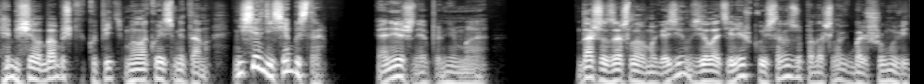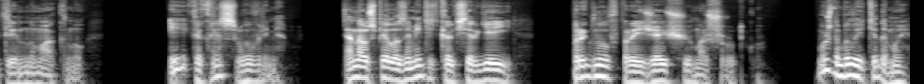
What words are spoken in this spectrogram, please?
Я обещала бабушке купить молоко и сметану. Не сердись, я быстро. — Конечно, я понимаю. Даша зашла в магазин, взяла тележку и сразу подошла к большому витринному окну. И как раз вовремя. Она успела заметить, как Сергей прыгнул в проезжающую маршрутку. Можно было идти домой.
